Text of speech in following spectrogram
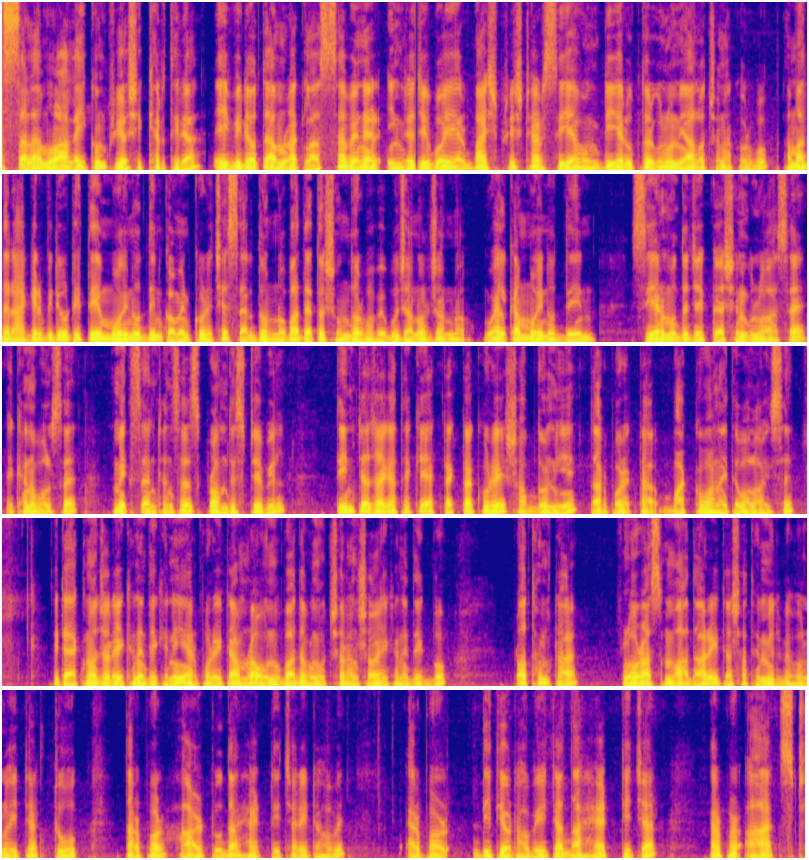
আসসালামু আলাইকুম, প্রিয় শিক্ষার্থীরা। এই ভিডিওতে আমরা ক্লাস সেভেনের ইংরেজি বইয়ের বাইশ পৃষ্ঠার সি এবং ডি এর উত্তরগুলো নিয়ে আলোচনা করব। আমাদের আগের ভিডিওটিতে মঈনুদ্দিন কমেন্ট করেছে, স্যার, ধন্যবাদ এত সুন্দরভাবে বোঝানোর জন্য। ওয়েলকাম মঈনুদ্দিন। সি এর মধ্যে যে কোয়েশনগুলো আছে, এখানে বলছে make sentences from this table তিনটা জায়গা থেকে একটা একটা করে শব্দ নিয়ে তারপর একটা বাক্য বানাইতে বলা হয়েছে এটা এক নজরে এখানে দেখে নিই, এরপর এটা আমরা অনুবাদ এবং উচ্চারণ সহ এখানে দেখব। প্রথমটা ফ্লোরাস মাদার, এটার সাথে মিলবে হলো এটা, টুক, তারপর her to the head teacher এটা হবে, এরপর দ্বিতীয়টা হবে এটা দ্য হেড টিচার, এরপর আক্সড,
